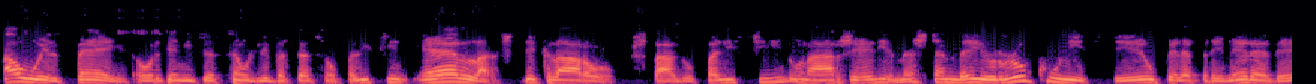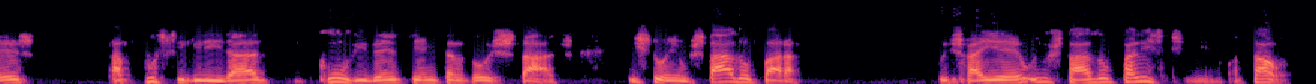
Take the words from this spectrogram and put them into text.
a ULP, a Organização de Libertação Palestina, ela declarou Estado palestino na Argélia, mas também reconheceu pela primeira vez a possibilidade de convivência entre dois Estados. Isto é, um Estado para Israel e um Estado palestino. Então,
